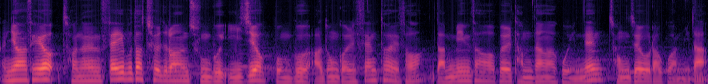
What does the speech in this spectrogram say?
안녕하세요. 저는 세이브 더 칠드런 중부 이지역 본부 아동권리센터에서 난민 사업을 담당하고 있는 정재호라고 합니다.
